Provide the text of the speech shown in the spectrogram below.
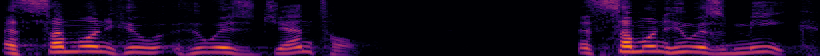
as someone who, who is gentle, as someone who is meek?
